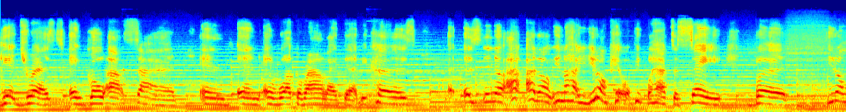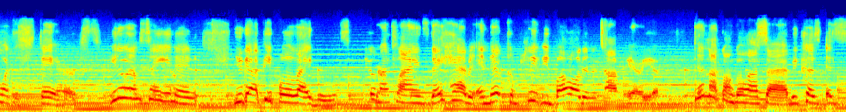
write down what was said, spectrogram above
get dressed and go outside and and and walk around like that because it's you know I, I don't you know how you don't care what people have to say, but you don't want the stares. You know what I'm saying? And you got people like my clients, they have it and they're completely bald in the top area. They're not gonna go outside because it's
